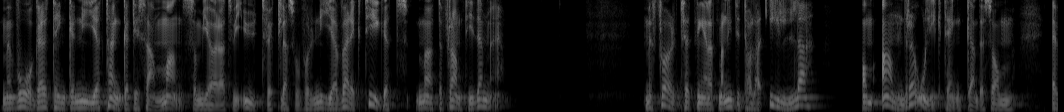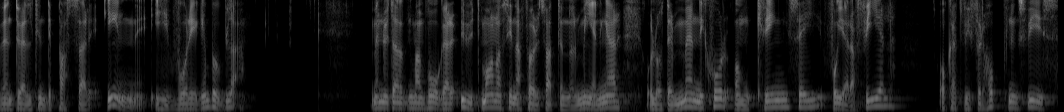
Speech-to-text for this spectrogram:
Men vågar tänka nya tankar tillsammans som gör att vi utvecklas och får nya verktyg att möta framtiden med. Med förutsättningen att man inte talar illa om andra oliktänkande som eventuellt inte passar in i vår egen bubbla. Men utan att man vågar utmana sina förutfattade meningar och låter människor omkring sig få göra fel och att vi förhoppningsvis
